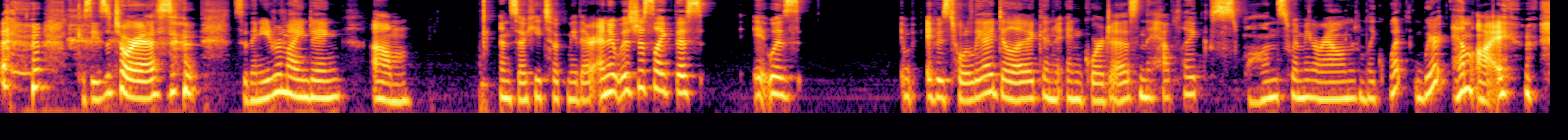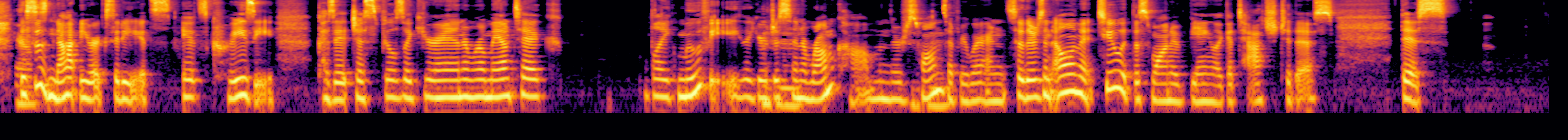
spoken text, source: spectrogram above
because he's a Taurus. so they need reminding. Um, and so he took me there. And it was just like this, it was it was totally idyllic and, and gorgeous and they have like swans swimming around and I'm like what where am I yeah. this is not New York City it's it's crazy because it just feels like you're in a romantic like movie. Like you're mm-hmm. just in a rom com and there's swans mm-hmm. everywhere. And so there's an element too with the swan of being like attached to this, this,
